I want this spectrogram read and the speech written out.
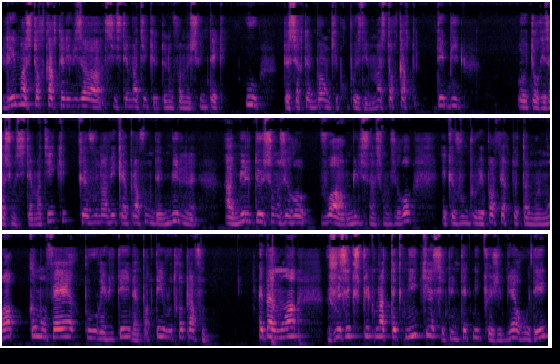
les Mastercard et les visas systématiques de nos fameuses fintech ou de certaines banques qui proposent des Mastercard débit autorisation systématique, que vous n'avez qu'un plafond de 1000 à 1200 euros, voire 1500 euros, et que vous ne pouvez pas faire totalement le mois, comment faire pour éviter d'impacter votre plafond? Eh bien moi, je vous explique ma technique, c'est une technique que j'ai bien rodée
